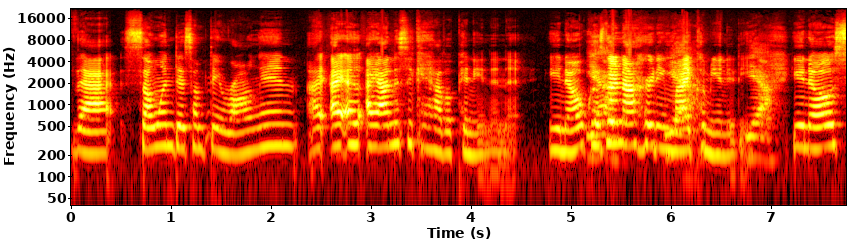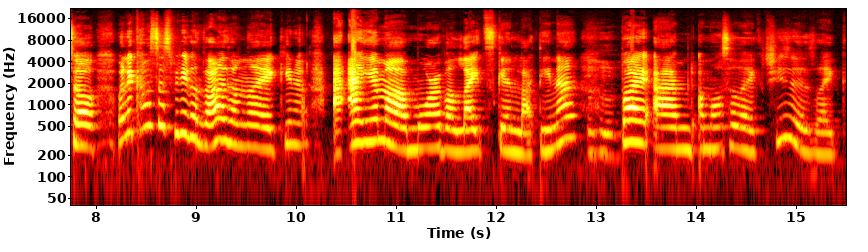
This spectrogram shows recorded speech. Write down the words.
that someone did something wrong in, I I, I honestly can't have opinion in it. You know, because Yeah. they're not hurting my community. Yeah. You know, so when it comes to Speedy Gonzalez, I'm like, you know, I, I am a more of a light skinned Latina, Mhm. but I'm I'm also like, Jesus, like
